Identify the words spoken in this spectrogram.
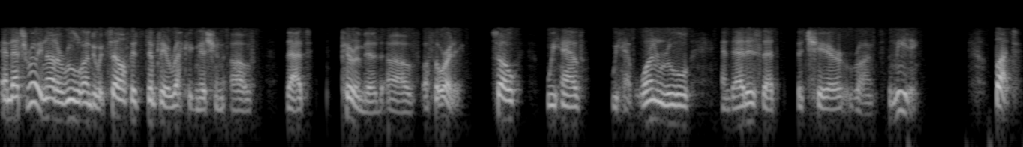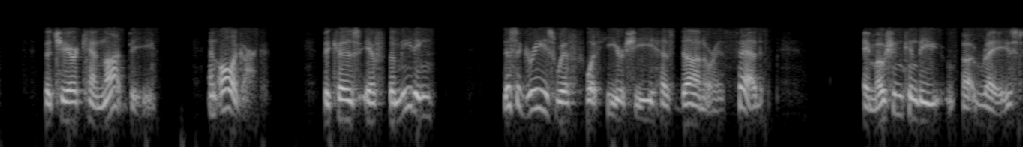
And that's really not a rule unto itself, it's simply a recognition of that pyramid of authority. So we have we have one rule and that is that the chair runs the meeting. But the chair cannot be an oligarch because if the meeting disagrees with what he or she has done or has said, a motion can be uh, raised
